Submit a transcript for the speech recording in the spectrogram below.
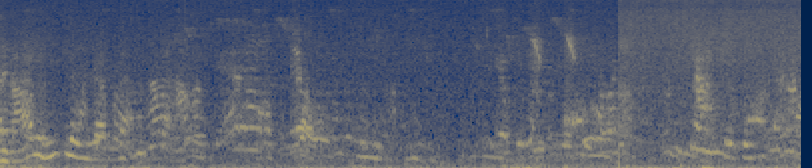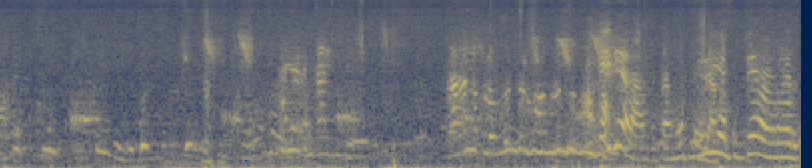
அந்த ஆளு வீட்டுல இருந்தாருல வீடியோ எடுத்துக்கிட்டே வர்றாரு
